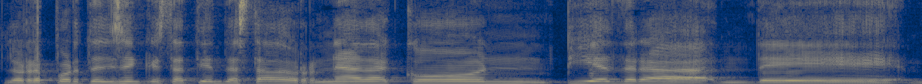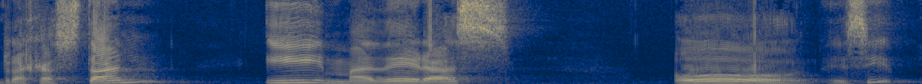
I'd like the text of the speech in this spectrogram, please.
Los reportes dicen que esta tienda está adornada con piedra de Rajasthan y maderas o, eh, sí,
